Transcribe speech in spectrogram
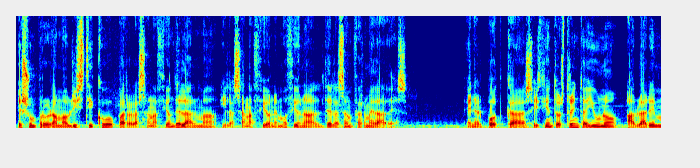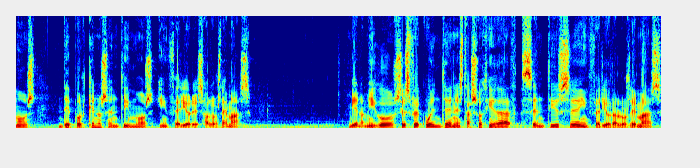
Es un programa holístico para la sanación del alma y la sanación emocional de las enfermedades. En el podcast 631 hablaremos de por qué nos sentimos inferiores a los demás. Bien amigos, es frecuente en esta sociedad sentirse inferior a los demás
